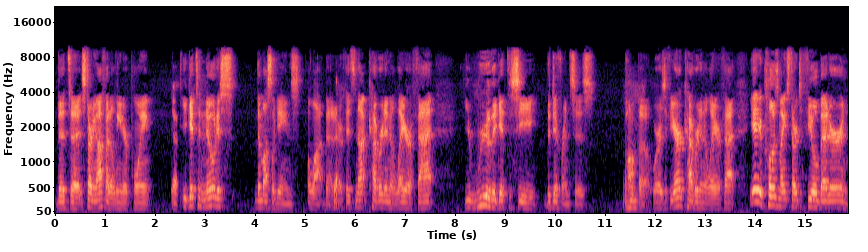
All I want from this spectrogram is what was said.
that uh, starting off at a leaner point, yeah. you get to notice the muscle gains a lot better. Yeah. If it's not covered in a layer of fat, you really get to see the differences pop mm-hmm. out. Whereas if you are covered in a layer of fat, yeah, your clothes might start to feel better and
